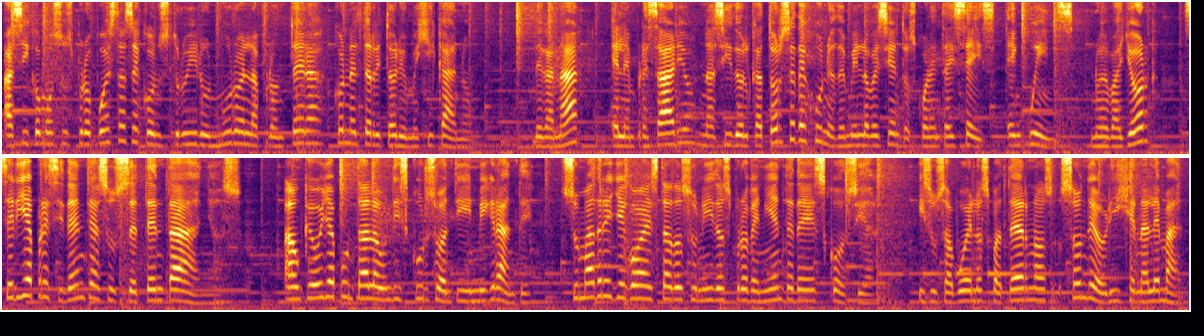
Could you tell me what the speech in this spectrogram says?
así como sus propuestas de construir un muro en la frontera con el territorio mexicano. De ganar, el empresario, nacido el 14 de junio de 1946 en Queens, Nueva York, sería presidente a sus 70 años. Aunque hoy apuntala un discurso antiinmigrante, su madre llegó a Estados Unidos proveniente de Escocia y sus abuelos paternos son de origen alemán.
